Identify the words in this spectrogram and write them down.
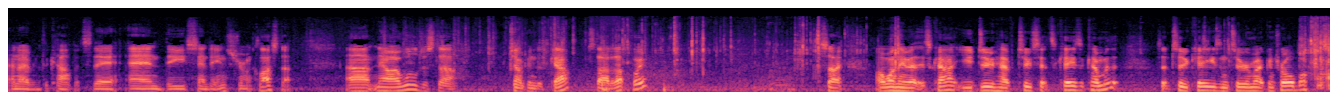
And over the carpets there, and the center instrument cluster. Uh, now I will just uh, jump into the car, start it up for you. So, oh, one thing about this car, you do have two sets of keys that come with it. So two keys and two remote control boxes.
